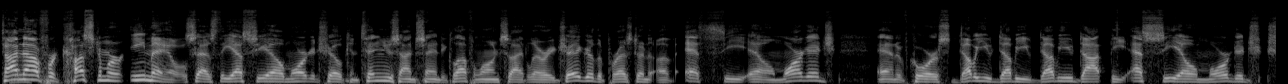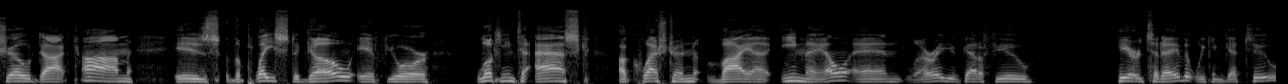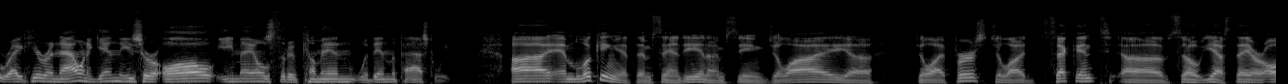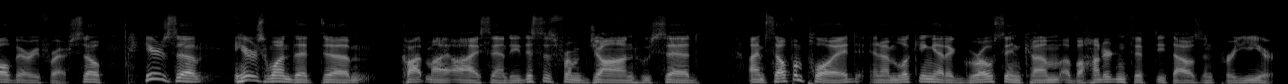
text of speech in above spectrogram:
Time now for customer emails as the SCL Mortgage Show continues. I'm Sandy Clough alongside Larry Jager, the president of SCL Mortgage. And of course, www.thesclmortgageshow.com is the place to go if you're looking to ask a question via email. And Larry, you've got a few here today that we can get to right here and now. And again, these are all emails that have come in within the past week. I am looking at them, Sandy, and I'm seeing July. Uh, July 1st, July 2nd. Uh, so yes, they are all very fresh. So here's uh, here's one that um, caught my eye, Sandy. This is from John, who said, "I'm self-employed and I'm looking at a gross income of 150,000 per year."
